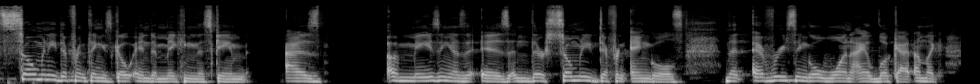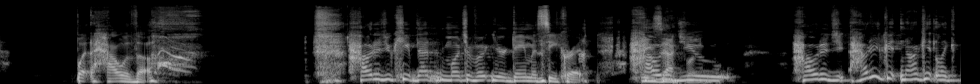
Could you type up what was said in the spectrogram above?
So many different things go into making this game as amazing as it is, and there's so many different angles that every single one I look at, I'm like, but how though? how did you keep that much of a, your game a secret? How Exactly. did you? How did you? How did you get not get like?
